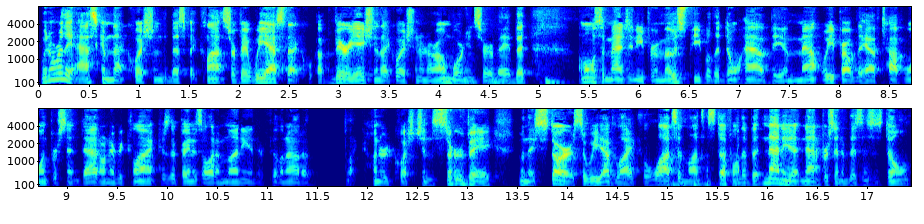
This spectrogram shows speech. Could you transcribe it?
we don't really ask them that question in the best fit client survey. We ask that a variation of that question in our onboarding survey, but I'm almost imagining for most people that don't have the amount, we probably have top 1% data on every client because they're paying us a lot of money and they're filling out a like 100 questions survey when they start. So we have like lots and lots of stuff on there, but 99% of businesses don't.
